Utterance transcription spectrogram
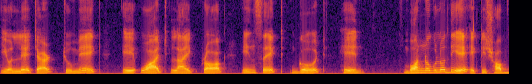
your letter to make a word like frog insect goat hen বর্ণগুলো দিয়ে একটি শব্দ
